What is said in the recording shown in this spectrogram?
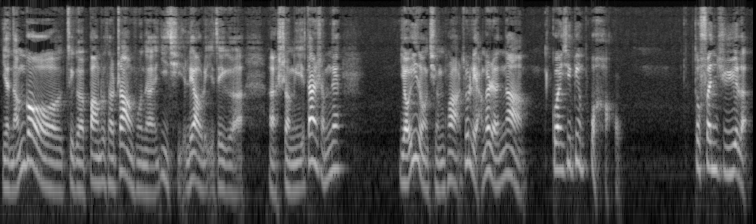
也能够这个帮助她丈夫呢一起料理这个呃生意。但是什么呢？有一种情况，就两个人呢关系并不好，都分居了。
